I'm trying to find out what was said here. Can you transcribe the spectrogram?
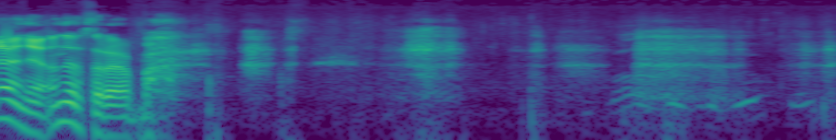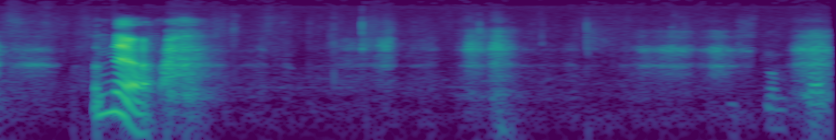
Ні, ні, не треба. Ні. Там так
